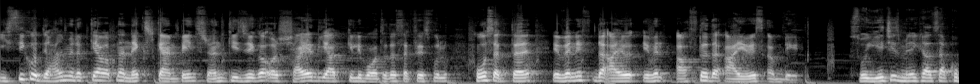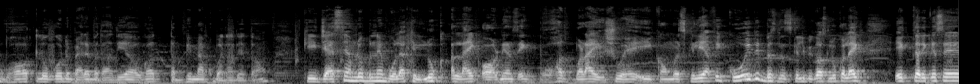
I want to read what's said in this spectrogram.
इसी को ध्यान में रख के आप अपना नेक्स्ट कैंपेन्स रन कीजिएगा, और शायद ये आपके लिए बहुत ज़्यादा सक्सेसफुल हो सकता है even if the I even after the I update so ये चीज़ मेरे ख्याल से आपको बहुत लोगों ने पहले बता दिया होगा, तब भी मैं आपको बता देता हूँ कि जैसे हम लोग ने बोला कि लुक अलाइक ऑडियंस एक बहुत बड़ा इशू है ई कॉमर्स के लिए या फिर कोई भी बिज़नेस के लिए बिकॉज़ लुक अलाइक एक तरीके से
